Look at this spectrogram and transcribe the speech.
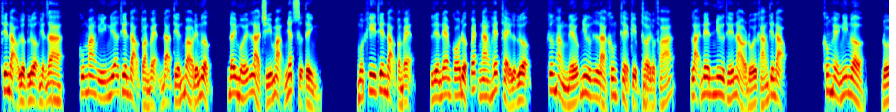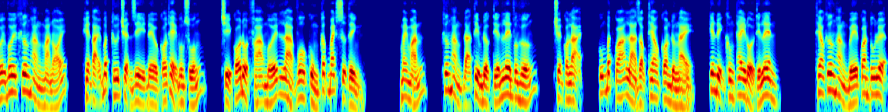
thiên đạo lực lượng hiện ra, cũng mang ý nghĩa thiên đạo toàn vẹn đã tiến vào đến ngược, đây mới là trí mạng nhất sự tình. Một khi thiên đạo toàn vẹn liền đem có được quét ngang hết thể lực lượng, khương hằng nếu như là không thể kịp thời đột phá, lại nên như thế nào đối kháng thiên đạo? Không hề nghi ngờ, đối với khương hằng mà nói, hiện tại bất cứ chuyện gì đều có thể bông xuống, chỉ có đột phá mới là vô cùng cấp bách sự tình. May mắn, khương hằng đã tìm được tiến lên phương hướng, chuyện còn lại cũng bất quá là dọc theo con đường này, kiên định không thay đổi tiến lên. Theo khương hằng bế quan tu luyện,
